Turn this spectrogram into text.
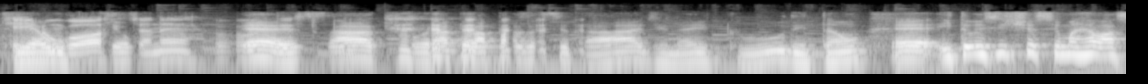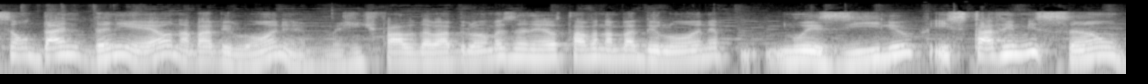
Quem que não é o, gosta, é né? É, exato, orar pela paz da cidade, né, e tudo. Então, é, é, então existe assim uma relação da Daniel na Babilônia. A gente fala da Babilônia, mas Daniel estava na Babilônia no exílio e estava em missão.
